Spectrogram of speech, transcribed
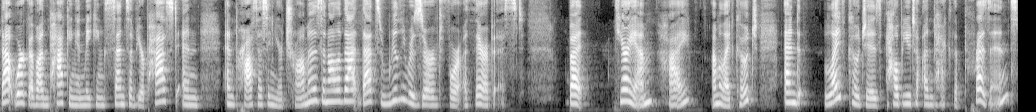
that work of unpacking and making sense of your past and and processing your traumas and all of that, that's really reserved for a therapist. But here I am. Hi, I'm a life coach, and life coaches help you to unpack the present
